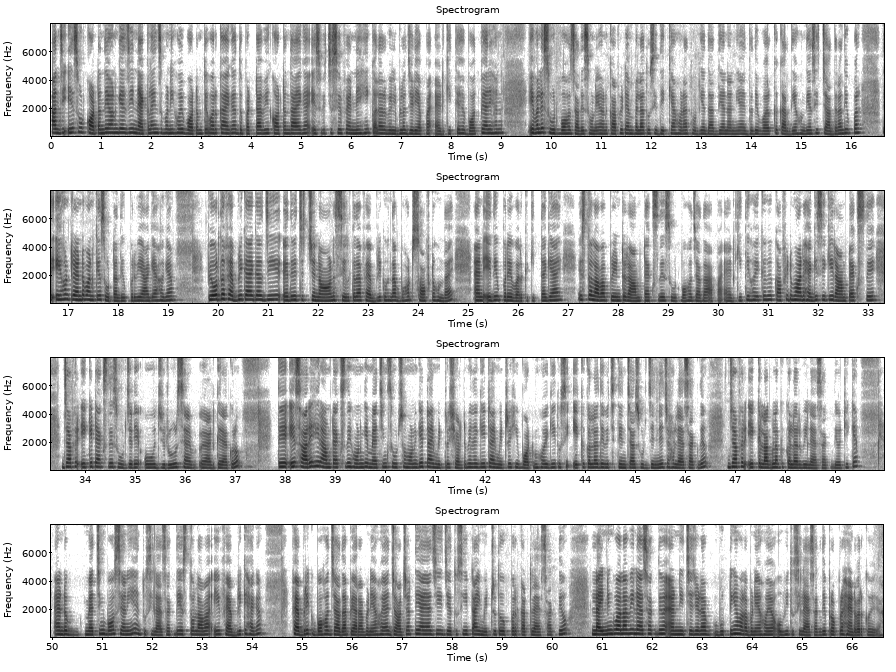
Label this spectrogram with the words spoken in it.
ਹਾਂਜੀ, ਇਹ suit cotton ਦੇ ਆਉਣਗੇ ਜੀ। ਨੈਕ ਲਾਈਨਸ ਬਣੀ ਹੋਈ ਬਾਟਮ ਤੇ ਵਰਕ ਆਏਗਾ। ਦੁਪੱਟਾ ਵੀ ਕਾਟਨ ਦਾ ਆਏਗਾ। ਇਸ ਵਿੱਚ ਸਿਰਫ ਇੰਨੇ ਹੀ ਕਲਰ ਅਵੇਲੇਬਲ ਆ, ਜਿਹੜੇ ਆਪਾਂ ਐਡ ਕੀਤੇ ਹੋਏ ਬਹੁਤ ਪਿਆਰੇ ਹਨ। ਇਹ ਵਾਲੇ ਸੂਟ ਬਹੁਤ ਜ਼ਿਆਦਾ ਸੋਹਣੇ ਹਨ। ਕਾਫੀ ਟਾਈਮ ਪਹਿਲਾਂ ਤੁਸੀਂ ਦੇਖਿਆ ਹੋਣਾ, ਤੁਹਾਡੀਆਂ ਦਾਦੀਆਂ, ਨਾਨੀਆਂ ਇਦਾਂ ਦੇ ਵਰਕ ਕਰਦੀਆਂ ਹੁੰਦੀਆਂ ਸੀ ਚਾਦਰਾਂ ਦੇ ਉੱਪਰ। ਤੇ ਇਹ ਹੁਣ ਟ੍ਰੈਂਡ ਬਣ ਕੇ ਸੂਟਾਂ ਦੇ ਉੱਪਰ ਵੀ ਆ ਗਿਆ ਹੈਗਾ ਪਿਓਰ ਦਾ ਫੈਬਰਿਕ ਆਏਗਾ ਜੀ, ਇਹਦੇ ਵਿੱਚ ਚਨਾਨ ਸਿਲਕ ਦਾ ਫੈਬਰਿਕ ਹੁੰਦਾ, ਬਹੁਤ ਸੌਫਟ ਹੁੰਦਾ ਹੈ ਐਂਡ ਇਹਦੇ ਉੱਪਰ ਇਹ ਵਰਕ ਕੀਤਾ ਗਿਆ ਹੈ। ਇਸ ਤੋਂ ਇਲਾਵਾ ਪ੍ਰਿੰਟ ਰਾਮ ਟੈਕਸ ਦੇ ਸੂਟ ਬਹੁਤ ਜ਼ਿਆਦਾ ਆਪਾਂ ਐਡ ਕੀਤੇ ਹੋਏ, ਕਿਉਂਕਿ ਕਾਫੀ ਡਿਮਾਂਡ ਹੈਗੀ ਸੀ ਕਿ ਰਾਮ ਟੈਕਸ ਦੇ ਜਾਂ ਫਿਰ ਏਕੇ ਟੈਕਸ ਦੇ ਸੂਟ ਜਿਹੜੇ ਉਹ ਜ਼ਰੂਰ ਐਡ ਕਰਿਆ ਕਰੋ। ਤੇ ਇਹ ਸਾਰੇ ਹੀ ਰਾਮ ਟੈਕਸ ਦੇ ਹੋਣਗੇ ਮੈਚਿੰਗ ਸੂਟਸ ਹੋਣਗੇ 2.5 ਮੀਟਰ ਸ਼ਰਟ ਮਿਲੇਗੀ 2.5 ਮੀਟਰ ਹੀ ਬਾਟਮ ਹੋਏਗੀ। ਤੁਸੀਂ ਇੱਕ ਕਲਰ ਦੇ ਵਿੱਚ ਤਿੰਨ ਚਾਰ ਸੂਟ ਜਿੰਨੇ ਚਾਹੋ ਲੈ ਸਕਦੇ ਹੋ ਜਾਂ ਫਿਰ ਇੱਕ ਅਲੱਗ-ਅਲੱਗ ਕਲਰ ਵੀ ਲੈ ਸਕਦੇ ਹੋ, ਠੀਕ ਹੈ? ਐਂਡ ਮੈਚਿੰਗ ਬਹੁਤ ਸਿਆਣੀ ਹੈ, ਤੁਸੀਂ ਲੈ ਸਕਦੇ ਇਸ ਤੋਂ ਇਲਾਵਾ ਇਹ ਫੈਬਰਿਕ ਹੈਗਾ। ਫੈਬਰਿਕ ਬਹੁਤ ਜ਼ਿਆਦਾ ਪਿਆਰਾ ਬਣਿਆ ਹੋਇਆ। ਜਾਰਜਟ ਤੇ ਆਇਆ ਜੀ, ਜੇ ਤੁਸੀਂ 2.5 ਮੀਟਰ ਤੋਂ ਉੱਪਰ ਕੱਟ ਲੈ ਸਕਦੇ ਹੋ। ਲਾਈਨਿੰਗ ਵਾਲਾ ਵੀ ਲੈ ਸਕਦੇ ਹੋ। ਐਂਡ ਨੀਚੇ ਜਿਹੜਾ ਬੂਟੀਆਂ ਵਾਲਾ ਬਣਿਆ ਹੋਇਆ, ਉਹ ਵੀ ਤੁਸੀਂ ਲੈ ਸਕਦੇ ਹੋ। ਪ੍ਰੋਪਰ ਹੈਂਡ ਵਰਕ ਹੋਏਗਾ।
